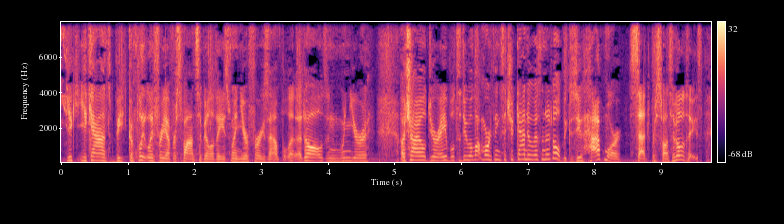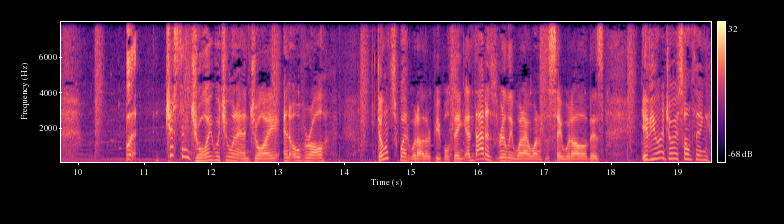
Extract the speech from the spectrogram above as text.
You, you can't be completely free of responsibilities when you're, for example, an adult, and when you're a child, you're able to do a lot more things that you can do as an adult because you have more set responsibilities. But just enjoy what you want to enjoy, and overall, don't sweat what other people think. And that is really what I wanted to say with all of this. If you enjoy something,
